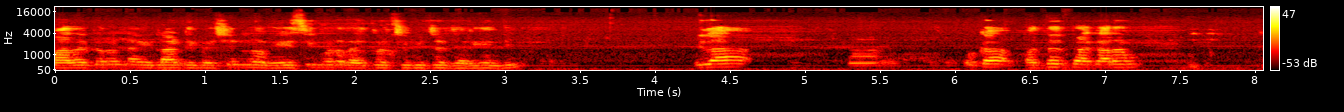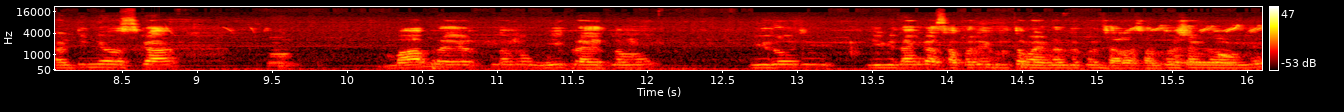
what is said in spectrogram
మా దగ్గర ఉన్న ఇలాంటి మెషిన్లో వేసి కూడా రైతులు చూపించడం జరిగింది. ఇలా ఒక పద్ధతి ప్రకారం కంటిన్యూస్గా మా ప్రయత్నము మీ ప్రయత్నము ఈరోజు ఈ విధంగా సఫలీకృతం అయినందుకు చాలా సంతోషంగా ఉంది.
